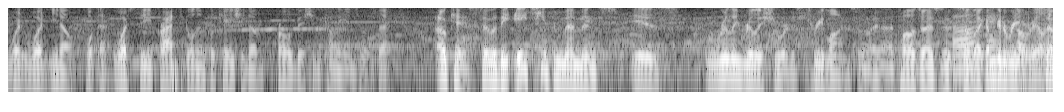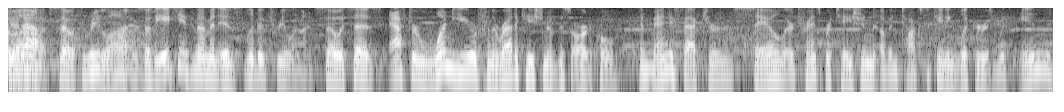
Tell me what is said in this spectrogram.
What, what you know? What, what's the practical implication of prohibition coming into effect? Okay, so the 18th Amendment is really, really short. It's three lines, so I, I apologize. so, like, I'm going to read Oh, it. really? So, Get um, out. So, Three lines. So the 18th Amendment is literally three lines. So it says, after one year from the ratification of this article, the manufacture, sale, or transportation of intoxicating liquors within,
